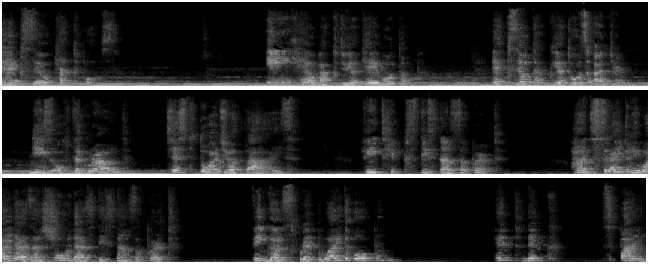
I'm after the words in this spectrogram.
Exhale, cat pose. Inhale, back to your tabletop. Exhale, tuck your toes under. Knees off the ground. Chest towards your thighs. Feet hips distance apart. Hands slightly wider than shoulders distance apart. Fingers spread wide open. Head, neck, spine,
